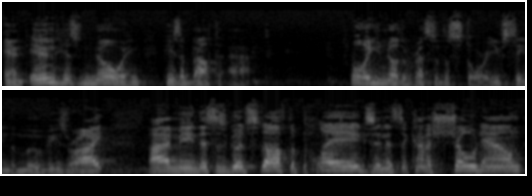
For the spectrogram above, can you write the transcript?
And in his knowing, he's about to act. Well, you know the rest of the story. You've seen the movies, right? I mean, this is good stuff, the plagues, and it's a kind of showdown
